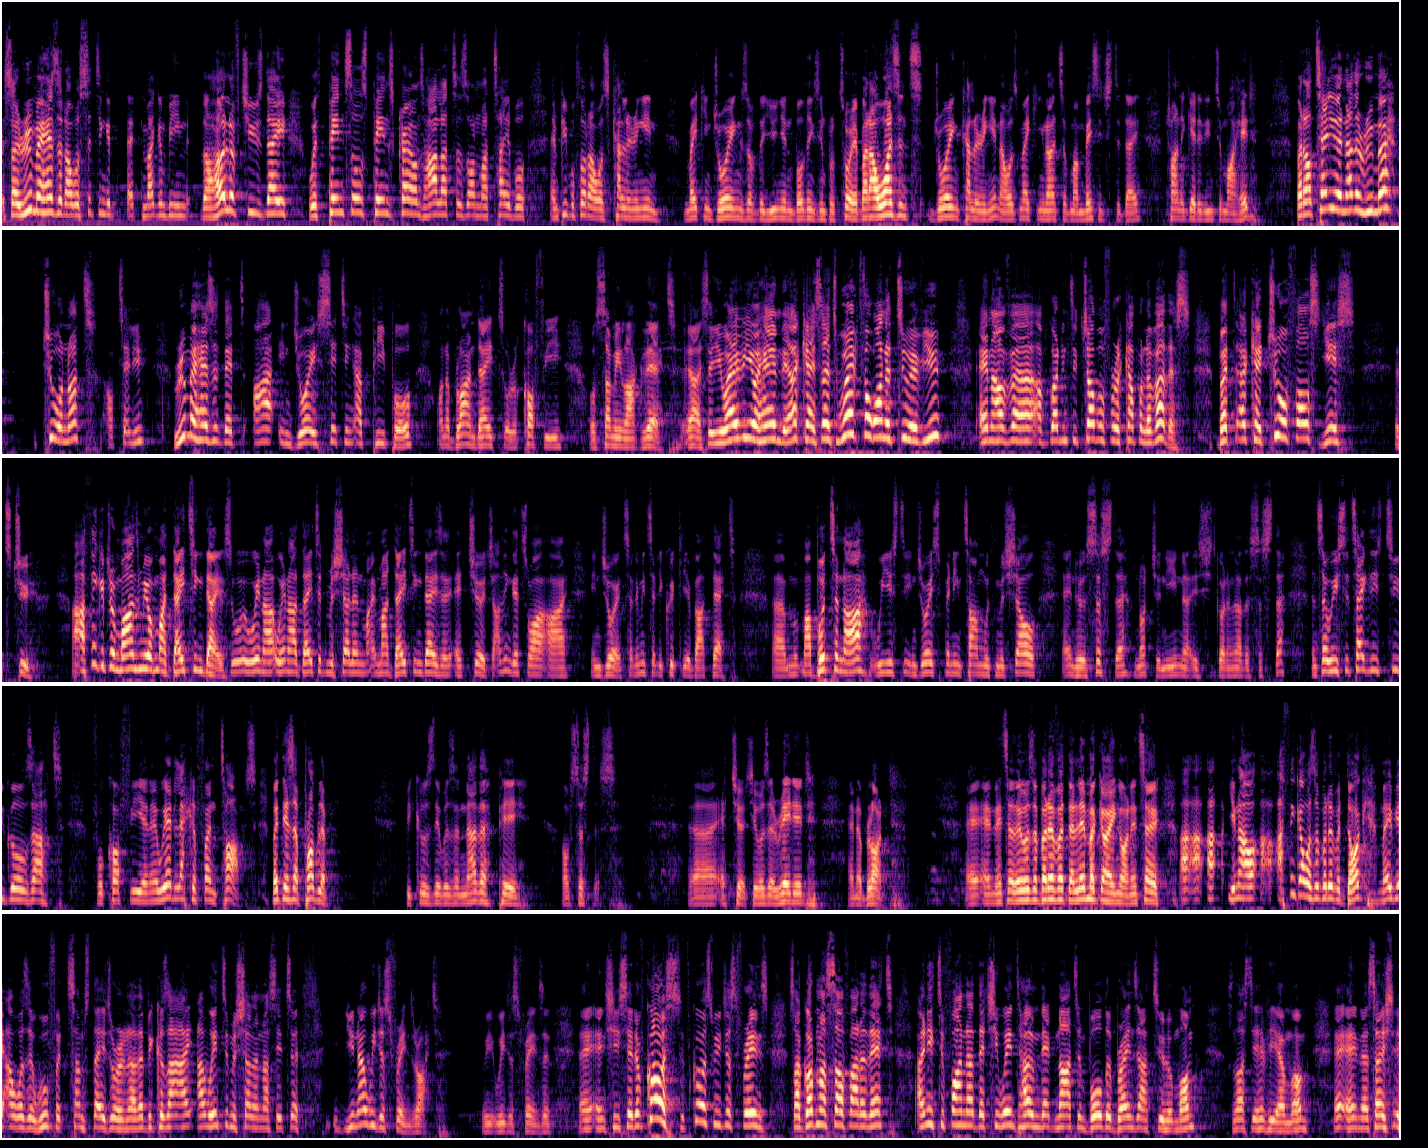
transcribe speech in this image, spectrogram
So, rumor has it, I was sitting at, at Mug and Bean the whole of Tuesday with pencils, pens, crayons, highlighters on my table, and people thought I was coloring in, making drawings of the union buildings in Pretoria. But I wasn't drawing, coloring in. I was making notes of my message today, trying to get it into my head. But I'll tell you another rumor True or not, I'll tell you. Rumor has it that I enjoy setting up people on a blind date or a coffee or something like that. Yeah, so you're waving your hand there. Okay, so it's worked for one or two of you, and I've, uh, I've got into trouble for a couple of others. But okay, true or false? Yes, it's true. I think it reminds me of my dating days when I, when I dated Michelle in my, in my dating days at, at, church. I think that's why I enjoy it. So let me tell you quickly about that. Um, my but and I, we used to enjoy spending time with Michelle and her sister, not Janine, uh, she's got another sister. And so we used to take these two girls out for coffee, and uh, we had lack of fun times. But there's a problem because there was another pair of sisters uh, at church. There was a redhead and a blonde. And, and, so there was a bit of a dilemma going on. And so, I, I, you know, I think I was a bit of a dog. Maybe I was a wolf at some stage or another because I, I went to Michelle and I said to you know, we're just friends, right? We, we're just friends. And, and she said, Of course, of course, we're just friends. So I got myself out of that. Need to find out that she went home that night and bawled her brains out to her mom. It's nice to have you, here, mom. And, and uh, so she.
